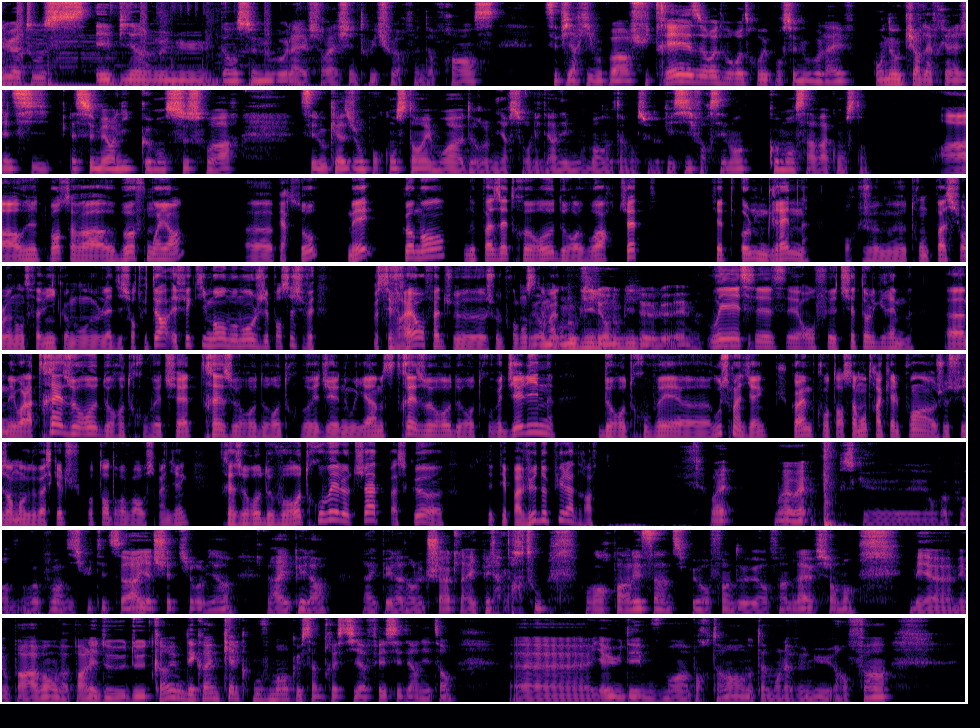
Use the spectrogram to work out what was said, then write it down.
Salut à tous et bienvenue dans ce nouveau live sur la chaîne Twitch War Thunder France. C'est Pierre qui vous parle, je suis très heureux de vous retrouver pour ce nouveau live. On est au cœur de la Free Agency, la Summer League commence ce soir. C'est l'occasion pour Constant et moi de revenir sur les derniers mouvements, notamment ceux d'OKC, forcément. Comment ça va Constant? Ah, honnêtement, ça va euh, bof moyen, euh, perso. Mais comment ne pas être heureux de revoir Chet, Chet Holmgren, pour que je me trompe pas sur le nom de famille comme on l'a dit sur Twitter. Effectivement, au moment où j'y ai pensé, j'ai fait. C'est vrai en fait, je, je le prononce Oui, on, mal. on oublie le, on oublie le, le M. Oui, c'est, c'est- on fait Chet Holmgren. Euh, mais voilà, très heureux de retrouver Chet, très heureux de retrouver Jane Williams, très heureux de retrouver Jalen, de retrouver euh, Ousmane Dieng. Je suis quand même content, ça montre à quel point euh, je suis en manque de basket. Je suis content de revoir Ousmane Dieng. Très heureux de vous retrouver le chat parce que euh, c'était pas vu depuis la draft. Ouais, ouais, ouais, parce que on va pouvoir, on va pouvoir discuter de ça. Il y a Chet qui revient, la hype est là, la hype est là dans le chat, la hype est là partout. On va en reparler ça un petit peu en fin de, en fin de live sûrement. Mais, euh, mais auparavant, on va parler de, de quand même des quand même quelques mouvements que Sam Presti a fait ces derniers temps. Euh, Il y a eu des mouvements importants, notamment la venue enfin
